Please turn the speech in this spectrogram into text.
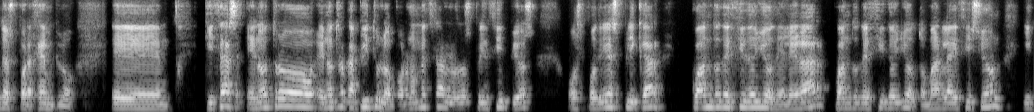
Entonces, por ejemplo, eh, quizás en otro, en otro capítulo, por no mezclar los dos principios, os podría explicar cuándo decido yo delegar, cuándo decido yo tomar la decisión y,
